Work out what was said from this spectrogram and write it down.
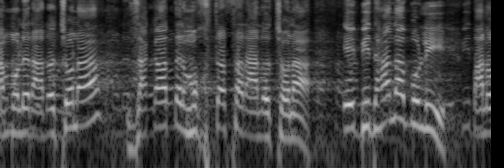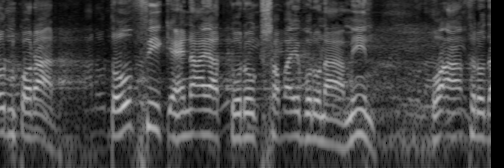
আমলের আলোচনা, জাকাতের মুখতাসার আলোচনা, এই বিধানাবলী পালন করার তৌফিক, এনায়াত করুক, সবাই বলুন আমিন। ও আখরুদ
